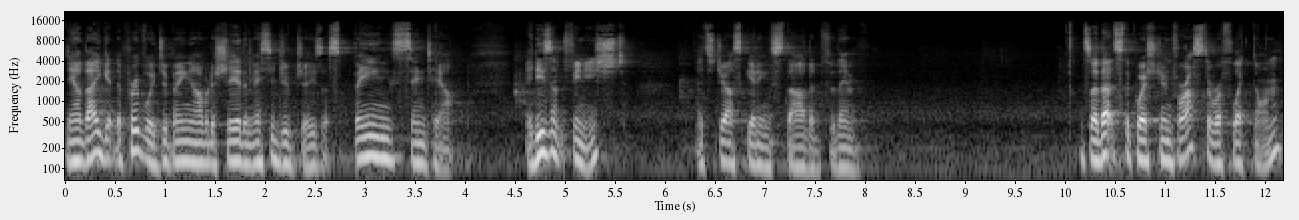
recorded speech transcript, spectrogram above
Now they get the privilege of being able to share the message of Jesus, being sent out. It isn't finished, it's just getting started for them. And so that's the question for us to reflect on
